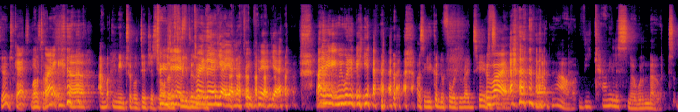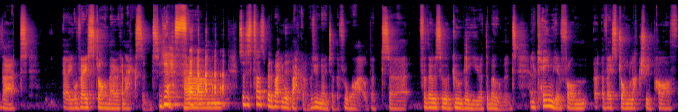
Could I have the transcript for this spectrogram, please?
Good. Good. Well It's done. great. uh, and you mean triple digits True rather than digits, three three- billion? yeah, yeah, not three billion, yeah. I mean, we wouldn't be, yeah. I see you couldn't afford the rent here. Right. Uh, now, the canny listener will note that uh, your very strong American accent. yes. Um, so just tell us a bit about your background, because you know each other for a while, but uh, for those who are Googling you at the moment, you came here from a, a very strong luxury path,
